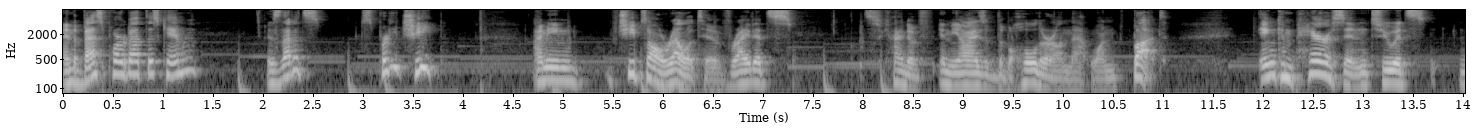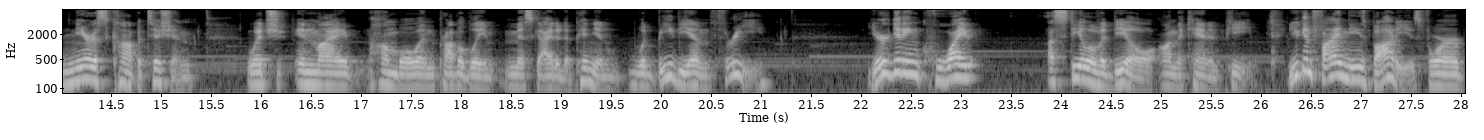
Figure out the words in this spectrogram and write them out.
And the best part about this camera is that it's it's pretty cheap. I mean, cheap's all relative, right? It's it's kind of in the eyes of the beholder on that one. But in comparison to its nearest competition, which in my humble and probably misguided opinion would be the M3, you're getting quite a steal of a deal on the Canon P. You can find these bodies for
